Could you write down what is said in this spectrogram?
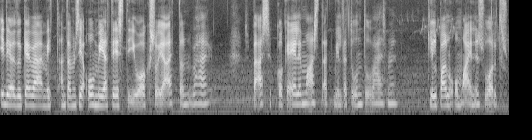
ideoitu kevään mittaan tämmöisiä omia testijuoksuja, että on vähän päässyt kokeilemaan sitä, että miltä tuntuu vähän semmoinen kilpailuomainen suoritus.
